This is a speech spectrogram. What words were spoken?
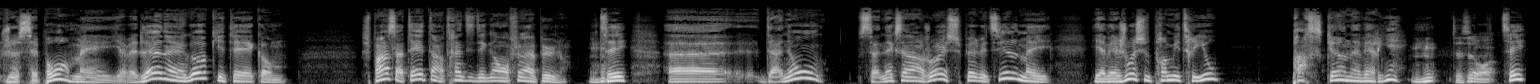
je sais pas, mais il y avait de l'air d'un gars qui était comme, je pense, la tête en train d'y dégonfler un peu, là. Tu sais, euh, Dano, c'est un excellent joueur, super utile, mais il avait joué sur le premier trio parce qu'on n'avait rien. Mhm. C'est ça, ouais. Tu sais,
